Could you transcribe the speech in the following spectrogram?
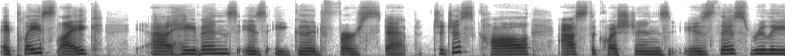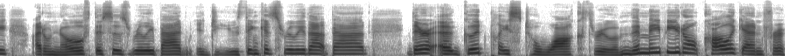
A place like uh, Havens is a good first step to just call, ask the questions Is this really, I don't know if this is really bad. Do you think it's really that bad? They're a good place to walk through And Then maybe you don't call again for,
